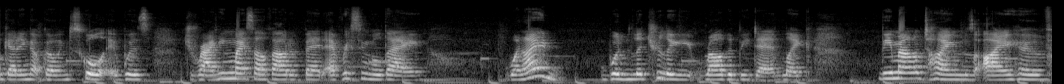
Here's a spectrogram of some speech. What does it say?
getting up, going to school. It was dragging myself out of bed every single day when I would literally rather be dead. Like, the amount of times I have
